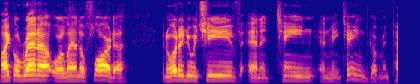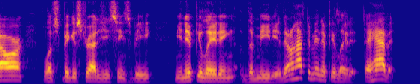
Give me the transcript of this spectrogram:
Michael Renna, Orlando, Florida. In order to achieve and attain and maintain government power, the left's biggest strategy seems to be manipulating the media. They don't have to manipulate it, they have it.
